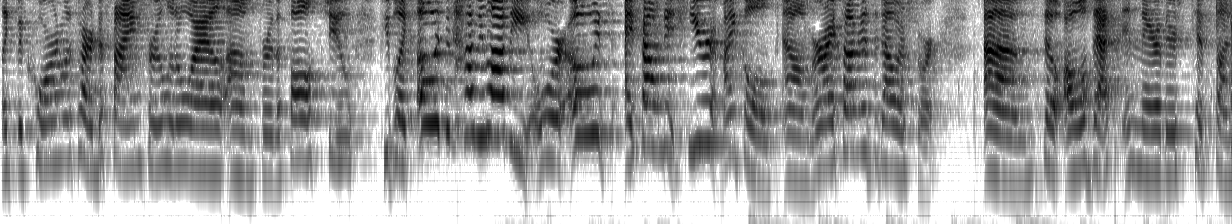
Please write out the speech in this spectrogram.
like the corn was hard to find for a little while um, for the fall stew. People like, oh, it's at Hobby Lobby, or oh, it's I found it here at Michael's, um, or I found it at the dollar store. Um, so all of that's in there. There's tips on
